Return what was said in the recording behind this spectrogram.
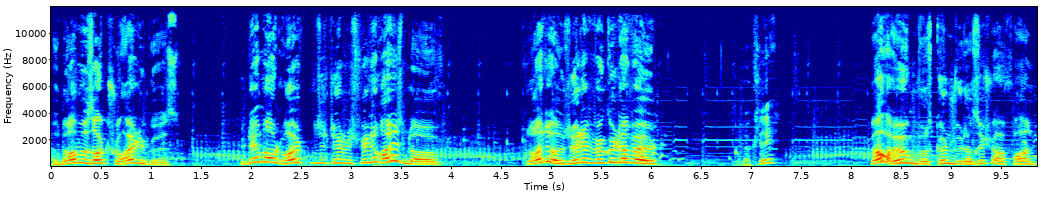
Der Name sagt schon einiges. In dem Ort halten sich nämlich viele Reisende auf. Leute aus jedem Winkel der Welt. Wirklich? Ja, irgendwas können wir da sicher erfahren.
